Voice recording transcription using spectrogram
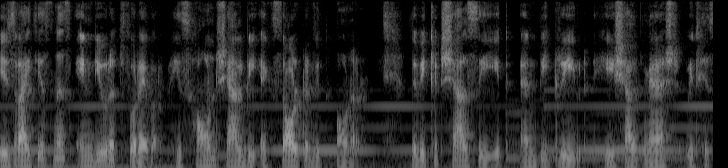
His righteousness endureth forever. His horn shall be exalted with honor. The wicked shall see it and be grieved. He shall gnash with his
